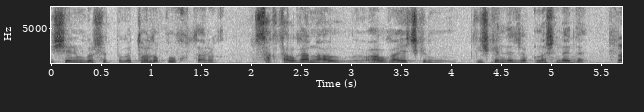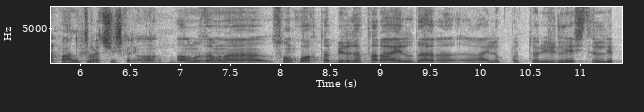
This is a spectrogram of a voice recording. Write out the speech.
ишеним көрсөтпөгө толук укуктары сакталган. Ал алга эч ким тийишкен да жок мына ушундай да. Рахмат. Аны туура түшүнүш керек. Ал мырза мына соңку убакта бир катар айылдар айыл өкмөттөр ирилештирилип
